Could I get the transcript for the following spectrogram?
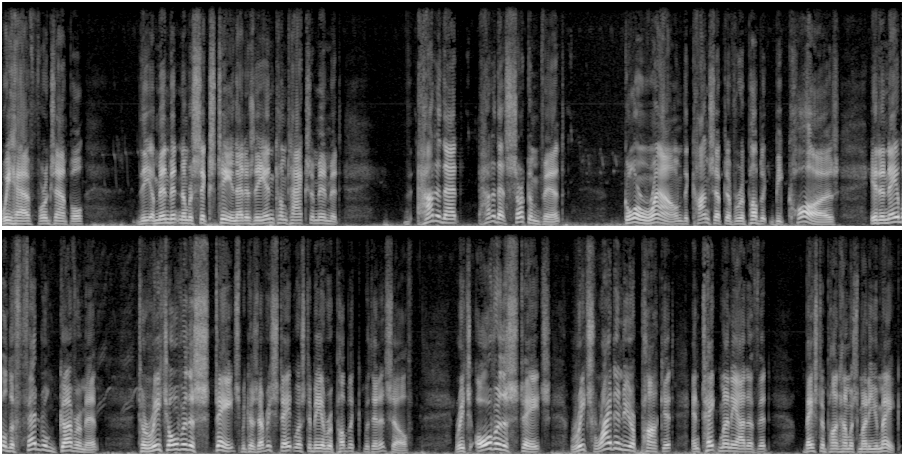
we have, for example, the amendment number 16, that is the income tax amendment. How did that, how did that circumvent go around the concept of a republic? Because it enabled the federal government to reach over the states, because every state was to be a republic within itself, reach over the states, reach right into your pocket, and take money out of it based upon how much money you make.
